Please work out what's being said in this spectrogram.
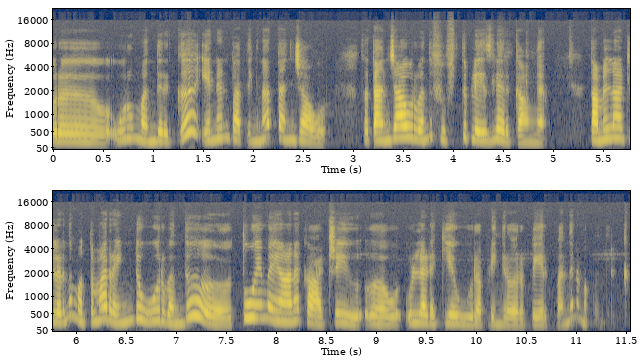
ஒரு ஊரும் வந்திருக்கு. என்னன்னு பார்த்தீங்கன்னா தஞ்சாவூர். ஸோ தஞ்சாவூர் வந்து ஃபிஃப்த் பிளேஸ்ல இருக்காங்க. தமிழ்நாட்டிலேருந்து இருந்து மொத்தமா ரெண்டு ஊர் வந்து தூய்மையான காற்றை உள்ளடக்கிய ஊர் அப்படிங்கிற ஒரு பேருக்கு வந்து நமக்கு வந்திருக்கு.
